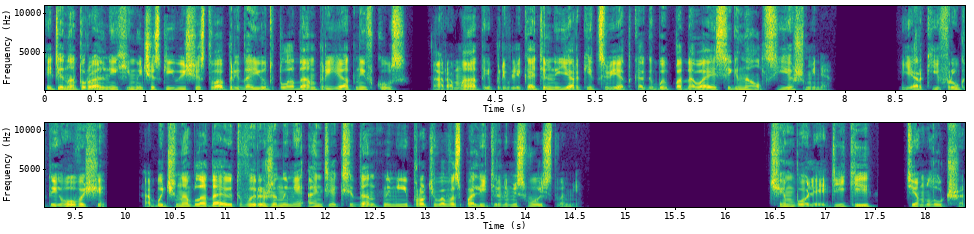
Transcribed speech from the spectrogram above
Эти натуральные химические вещества придают плодам приятный вкус, аромат и привлекательный яркий цвет, как бы подавая сигнал «съешь меня». Яркие фрукты и овощи обычно обладают выраженными антиоксидантными и противовоспалительными свойствами. Чем более дикие, тем лучше.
